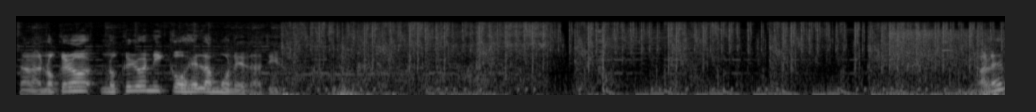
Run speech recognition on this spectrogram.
Nada, no quiero, no quiero ni coger la moneda, tío. ¿Vale?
